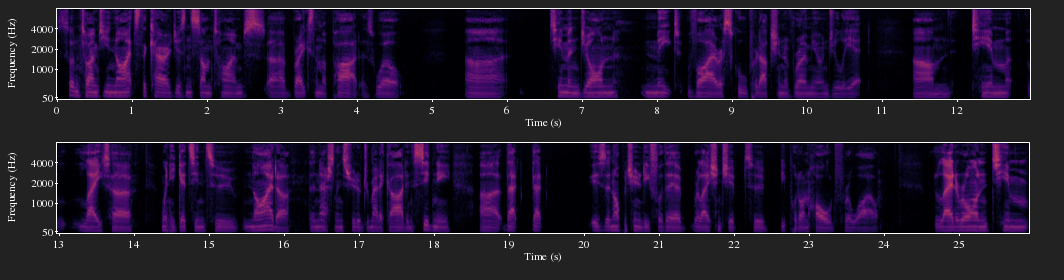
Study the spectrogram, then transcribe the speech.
sometimes unites the characters and sometimes uh, breaks them apart as well. Uh, Tim and John meet via a school production of Romeo and Juliet. Um, Tim later, when he gets into NIDA, the National Institute of Dramatic Art in Sydney, uh, that that is an opportunity for their relationship to be put on hold for a while. Later on, Tim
